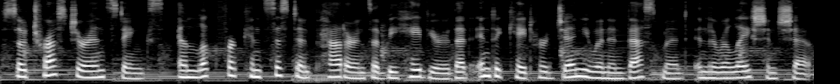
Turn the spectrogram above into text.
so trust your instincts and look for consistent patterns of behavior that indicate her genuine investment in the relationship.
